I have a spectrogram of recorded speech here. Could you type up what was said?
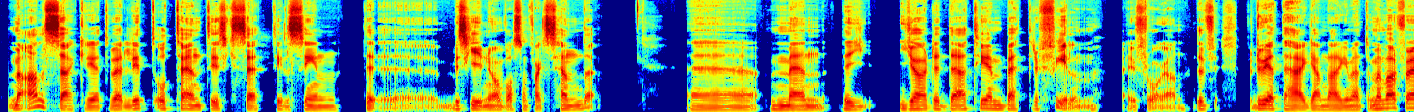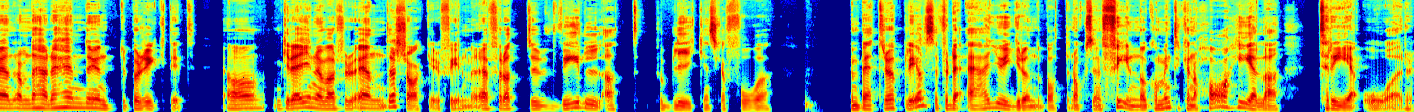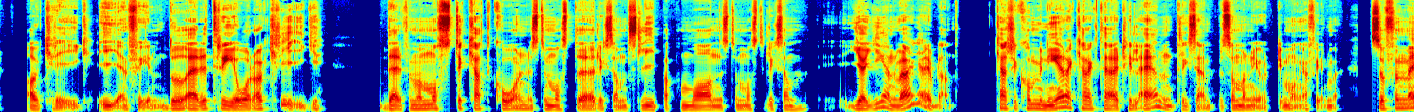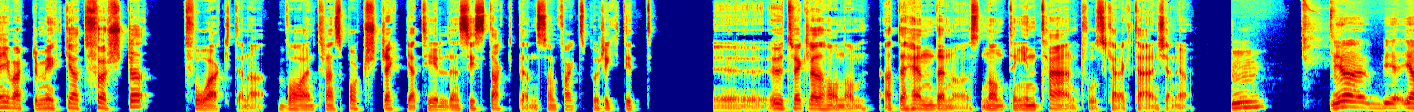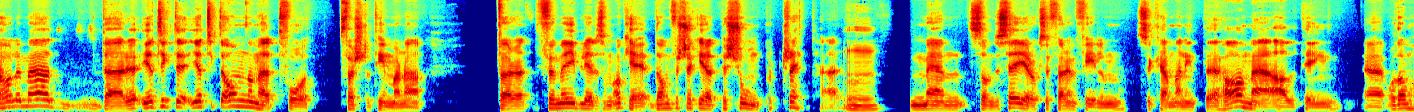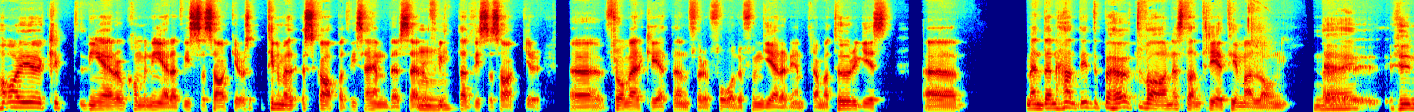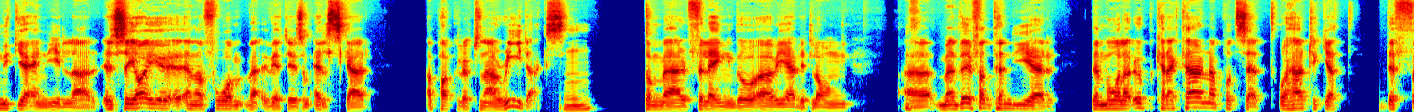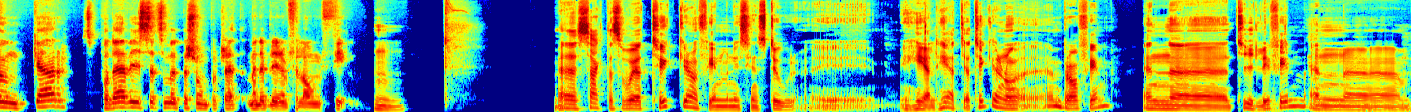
med all säkerhet väldigt autentiskt sett till sin eh, beskrivning av vad som faktiskt hände. Eh, men det gör det där till en bättre film är ju frågan. Du, du vet det här gamla argumentet, men varför ändrar de det här? Det händer ju inte på riktigt. Ja, grejen är varför du ändrar saker i filmer är för att du vill att publiken ska få en bättre upplevelse. För det är ju i grund och botten också en film. De kommer inte kunna ha hela tre år av krig i en film. Då är det tre år av krig. Därför man måste cut corners, du måste liksom slipa på manus, du måste liksom göra genvägar ibland kanske kombinera karaktärer till en till exempel som man har gjort i många filmer. Så för mig var det mycket att första två akterna var en transportsträcka till den sista akten som faktiskt på riktigt uh, utvecklade honom. Att det hände no någonting internt hos karaktären känner jag. Mm. Jag, jag håller med där. Jag tyckte, jag tyckte om de här två första timmarna. För, för mig blev det som, okej, okay, de försöker göra ett personporträtt här. Mm. Men som du säger också för en film så kan man inte ha med allting. Eh, och de har ju klippt ner och kombinerat vissa saker och till och med skapat vissa händelser mm. och flyttat vissa saker uh, från verkligheten för att få det att fungera rent dramaturgiskt. Uh, men den hade inte behövt vara nästan tre timmar lång. Uh, hur mycket jag än gillar. Så jag är ju en av få vet jag, som älskar Apocalypse Now Redux. Mm. Som är förlängd och överjävligt lång. men det är för att den ger den målar upp karaktärerna på ett sätt och här tycker jag att det funkar på det viset som ett personporträtt men det blir en för lång film. Mm. Med sagt, alltså vad jag tycker om filmen i sin stor i, i helhet. Jag tycker det är en bra film. En uh, tydlig film. En uh,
